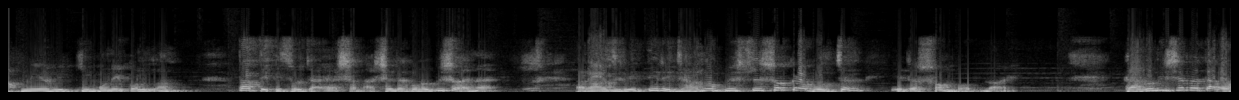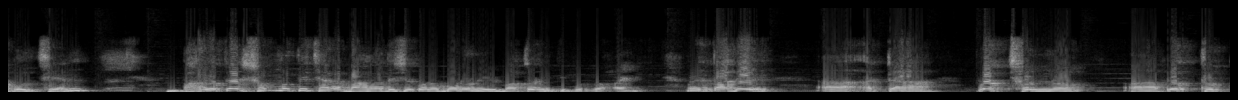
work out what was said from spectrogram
আপনি, আমি কি মনে করলাম? তাতে কিছু যায় আসে না, সেটা কোনো বিষয় নয়। রাজনীতির ঝানক বিশ্লেষকরা বলছেন এটা সম্ভব নয়। কারণ হিসেবে তারা বলছেন, ভারতের সম্মতি ছাড়া বাংলাদেশে কোনো বড় নির্বাচন ইতিপূর্বে হয়নি। মানে তাদের একটা প্রচ্ছন্ন প্রত্যক্ষ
